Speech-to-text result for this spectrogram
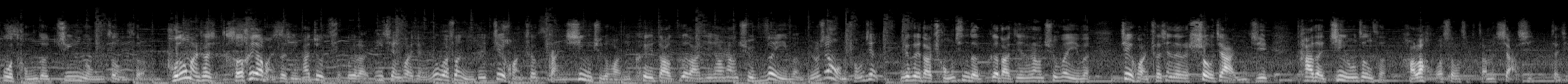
不同的金融政策。普通版车型和黑曜版车型，它就只贵了一千块钱。如果说你对这款车感兴趣的话，你可以到各大经销商去问一问。比如像我们重庆，你就可以到重庆的各大经销商去问一问这款车现在的售价以及它的金融政策。好了，我是欧子，咱们下期再见。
